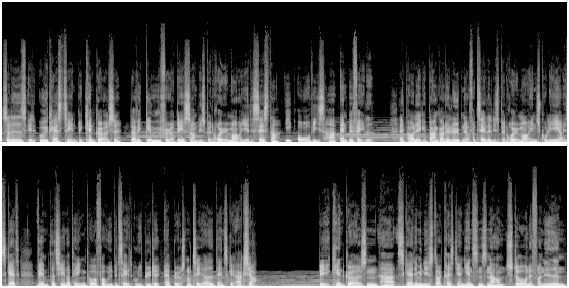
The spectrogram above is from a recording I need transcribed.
således et udkast til en bekendtgørelse, der vil gennemføre det, som Lisbeth Rømer og Jette Sester i overvis har anbefalet at pålægge bankerne løbende at fortælle Lisbeth Rømer og hendes kolleger i skat, hvem der tjener penge på at få udbetalt udbytte af børsnoterede danske aktier. Bekendtgørelsen har skatteminister Christian Jensens navn stående for neden,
